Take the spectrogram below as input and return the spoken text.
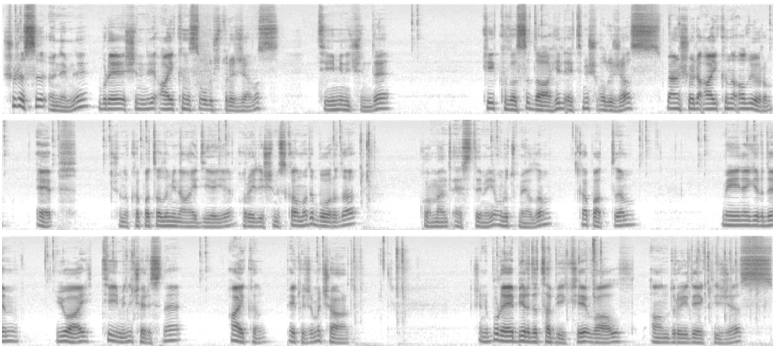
Şurası önemli. Buraya şimdi icons'ı oluşturacağımız team'in içinde ki class'ı dahil etmiş olacağız. Ben şöyle icon'ı alıyorum. App. Şunu kapatalım yine ID'yi. Orayla işimiz kalmadı. Bu arada Command S demeyi unutmayalım. Kapattım. Main'e girdim. UI team'in içerisine icon package'ımı çağırdım. Şimdi buraya bir de tabii ki val Android'i ekleyeceğiz.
